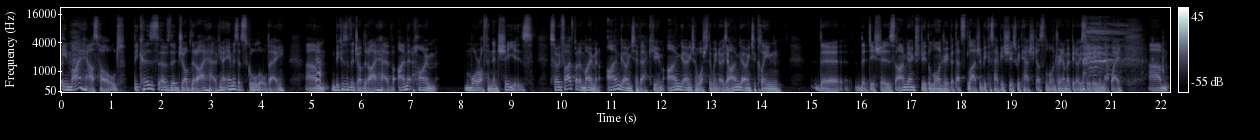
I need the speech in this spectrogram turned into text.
in my household, because of the job that I have, you know, Emma's at school all day. Um, Because of the job that I have, I'm at home more often than she is. So if I've got a moment, I'm going to vacuum. I'm going to wash the windows. I'm going to clean the the dishes. I'm going to do the laundry, but that's largely because I have issues with how she does the laundry, and I'm a bit OCD in that way. Um,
